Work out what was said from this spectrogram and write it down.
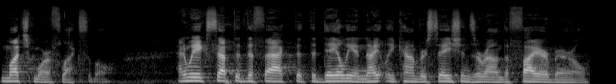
much more flexible. And we accepted the fact that the daily and nightly conversations around the fire barrel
